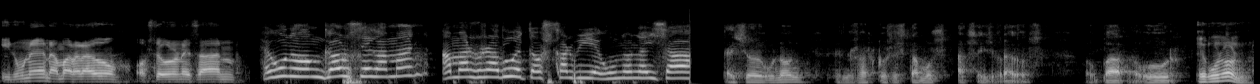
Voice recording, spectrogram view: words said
irunen amar grado, ostegunon esan. Egunon, gaur zegaman, amar gradu eta oskarbi egunona izan. Kaixo, egunon, en los arcos estamos a 6 grados. Aupa, agur. Egunon,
